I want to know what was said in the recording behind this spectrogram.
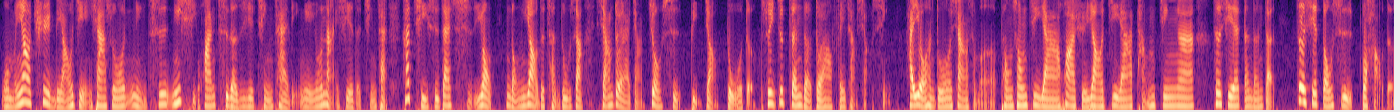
我们要去了解一下，说你吃你喜欢吃的这些青菜里面有哪一些的青菜，它其实在使用农药的程度上，相对来讲就是比较多的，所以就真的都要非常小心。还有很多像什么蓬松剂啊、化学药剂啊、糖精啊这些等等等。这些都是不好的，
